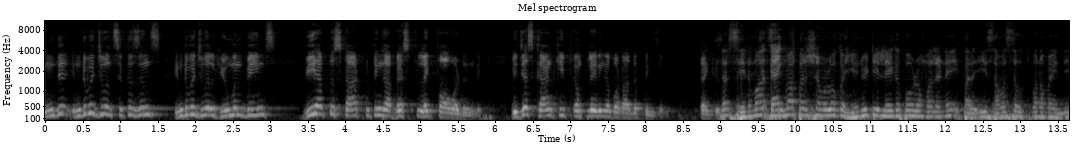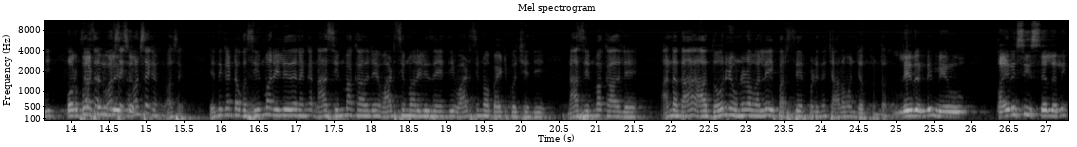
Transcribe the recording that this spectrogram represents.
indi individual citizens individual human beings we have to start putting a best leg forward అండి we just can't keep complaining about other things అండి thank you sir cinema cinema పరిశ్రమలో ఒక యూనిటీ లేకపోవడం వల్లనే ఈ సమస్య ఉత్పన్నమైంది. ఎందుకంటే ఒక సినిమా రిలీజ్ అయినాక నా సినిమా కాదులే వాడి సినిమా రిలీజ్ అయింది వాడి సినిమా బయటకు వచ్చింది నా సినిమా కాదులే అన్న దా ఆ ధోరణి ఉండడం వల్లే ఈ పరిస్థితి ఏర్పడింది చాలా మంది చెప్తుంటారు. లేదండి మేము పైరసీ సెల్ అని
